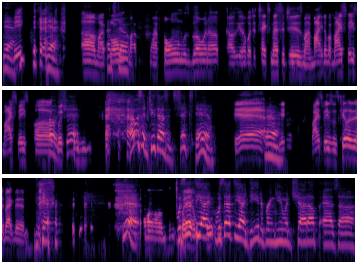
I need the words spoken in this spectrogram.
Yeah. me?" Yeah. uh, my phone, my, my phone was blowing up. I was getting a bunch of text messages. My my number, MySpace, MySpace. Uh, Oh, shit. That was in 2006. Damn. yeah, Yeah. yeah. MySpace was killing it back then. Yeah. Yeah. Um, Was that yeah, the i- was that the idea to bring you and Shad up as a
